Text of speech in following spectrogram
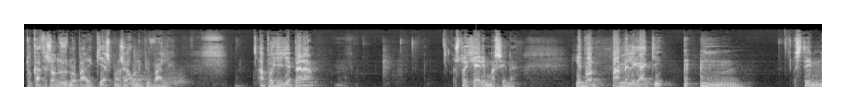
του καθεστώτος δουλοπαρικίας που μας έχουν επιβάλει. Από εκεί και πέρα στο χέρι μας είναι. Λοιπόν, πάμε λιγάκι στην,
